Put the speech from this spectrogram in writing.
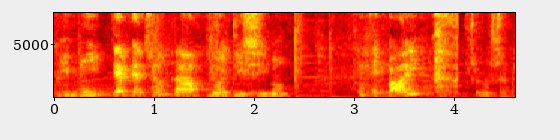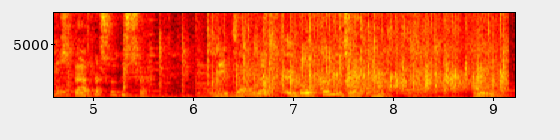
Dimmi. ti è piaciuto? Moltissimo. E poi? Sono stata, stata soddisfatta. Leggero. È molto leggero. Bene.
